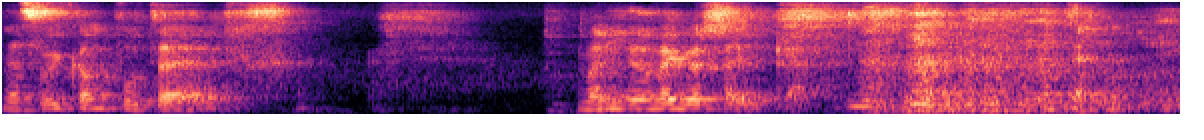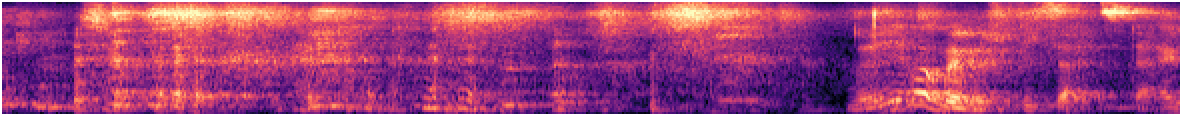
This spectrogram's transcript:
na swój komputer malinowego szejka. No nie mogłem już pisać, tak?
